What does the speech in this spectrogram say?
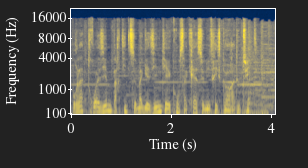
pour la troisième partie de ce magazine qui est consacré à ce Nutri-Score. A tout de suite.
